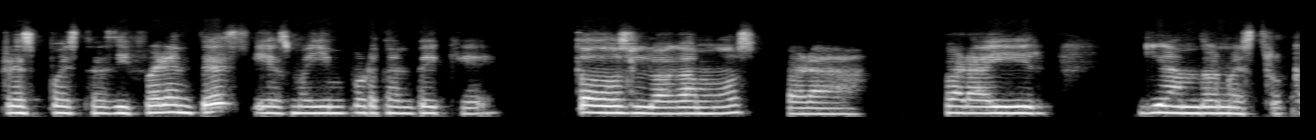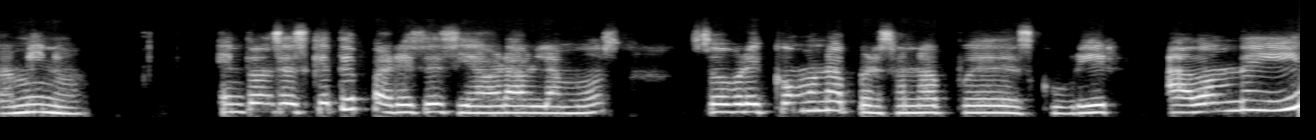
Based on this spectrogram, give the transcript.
respuestas diferentes y es muy importante que todos lo hagamos para, para ir guiando nuestro camino. Entonces, ¿qué te parece si ahora hablamos sobre cómo una persona puede descubrir a dónde ir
